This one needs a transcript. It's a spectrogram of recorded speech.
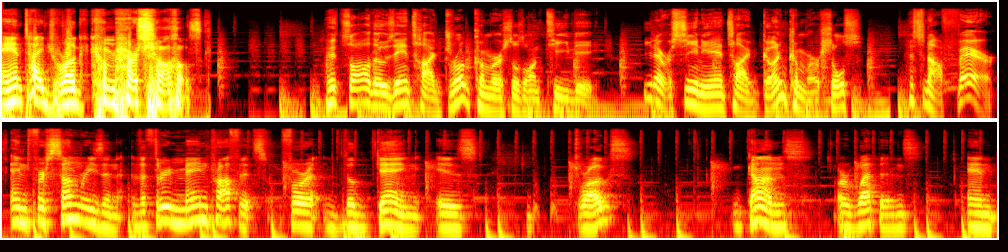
Anti drug commercials. It's all those anti-drug commercials on TV. You never see any anti-gun commercials. It's not fair. And for some reason, the three main profits for the gang is drugs, guns or weapons, and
